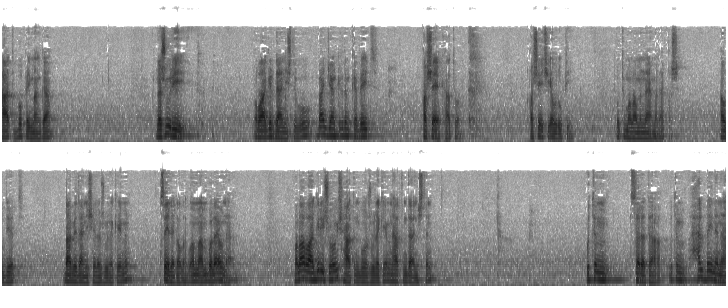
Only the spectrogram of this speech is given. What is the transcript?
هات بۆ پەیمانگە لە ژووری ڕاگر دانیشت بوو بانگیان کردم کە بیت قەشەیەک هاتووە قەشەیەکی ئەوروپی وتو مەڵام من نایە مەلای قەش ئەو دێت بابێ دانیشە لە ژوورەکەی من قسەی لەگەڵ ئەمام بۆ لای ئەو نایە وەڵا ڕاگری شەویش هاتن بۆ ژوورەکەی من هاتن دانیشتن وتم سەرەتا وتم هەل بینەنا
